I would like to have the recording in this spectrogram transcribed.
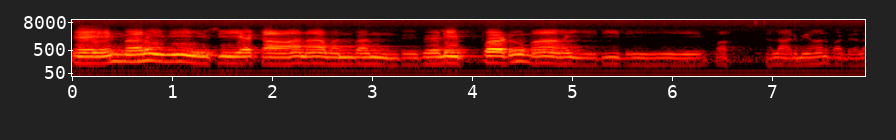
மேன்மலை வீசிய காணவன் வந்து வெளிப்படுமாயிரிலே பா நல்ல அருமையான பாட்டுல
